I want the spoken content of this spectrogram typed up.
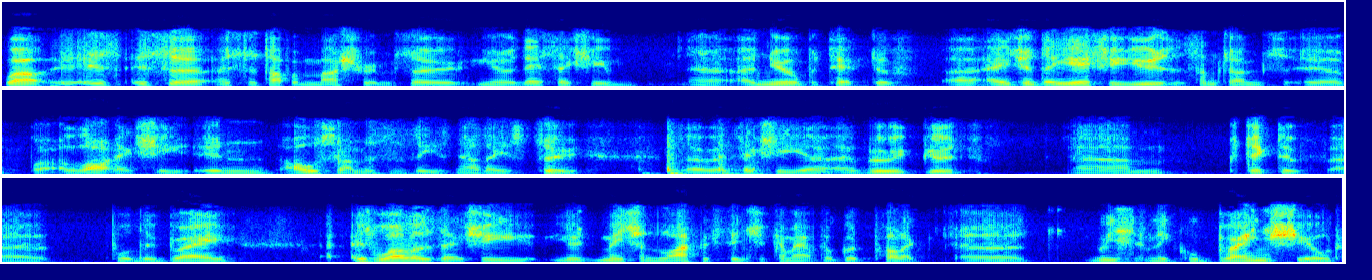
Well, it's it's a it's a type of mushroom, so you know that's actually uh, a neuroprotective uh, agent. They actually use it sometimes, uh, well, a lot actually, in Alzheimer's disease nowadays too. So it's actually a, a very good um, protective uh, for the brain, as well as actually you mentioned Life Extension come out with a good product uh, recently called Brain Shield.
